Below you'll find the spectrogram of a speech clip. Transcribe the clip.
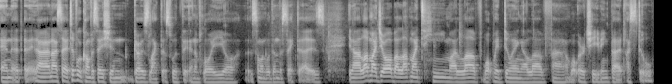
and it, and I say a typical conversation goes like this with the, an employee or someone within the sector is, you know, I love my job, I love my team, I love what we're doing, I love uh, what we're achieving, but I still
